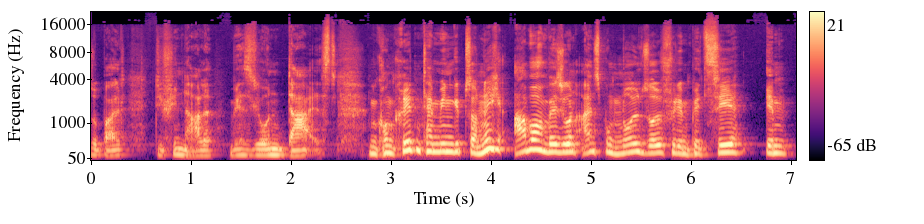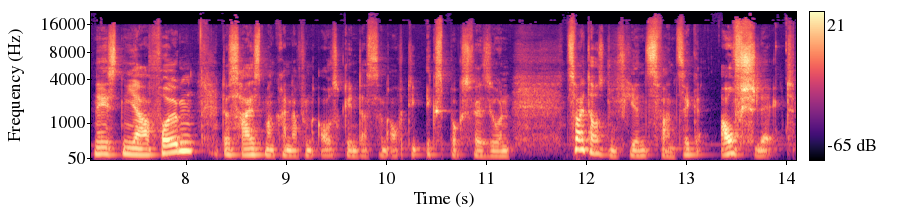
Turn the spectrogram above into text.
sobald die finale Version da ist. Einen konkreten Termin gibt es noch nicht, aber Version 1.0 soll für den PC im nächsten Jahr folgen. Das heißt, man kann davon ausgehen, dass dann auch die Xbox-Version 2024 aufschlägt.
